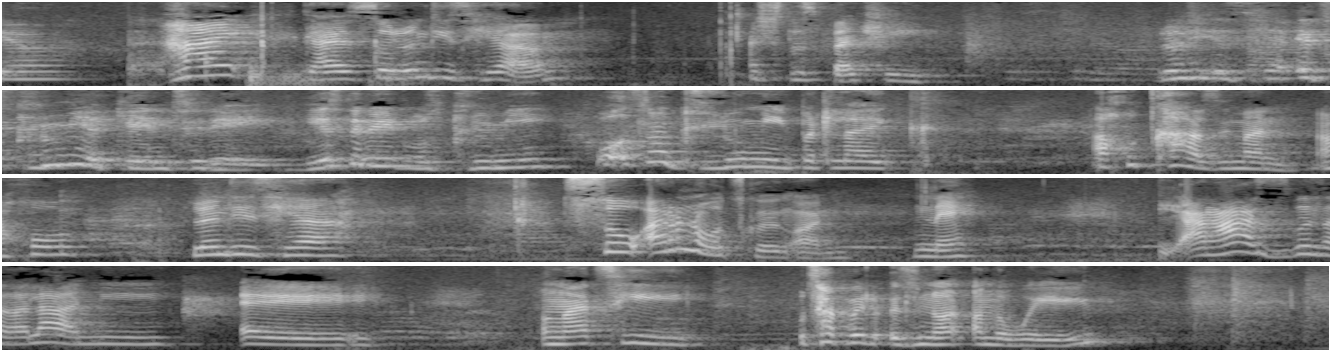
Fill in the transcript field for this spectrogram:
Yeah. Hi guys, so Lundi's here. It's this battery. Lundi is here. It's gloomy again today. Yesterday it was gloomy. Well, it's not gloomy, but like man. Aho Lundi's here. So I don't know what's going on. Ne. Angazi kwenzakalani. Eh ngathi uthapelo is not on the way.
